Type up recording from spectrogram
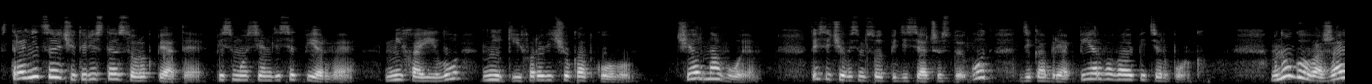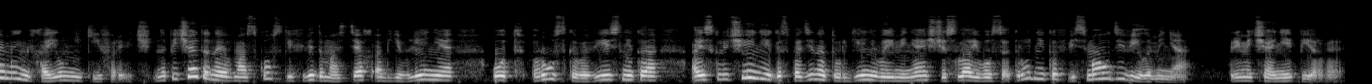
Страница 445. Письмо 71. Михаилу Никифоровичу Каткову. Черновое. 1856 год, декабря 1 Петербург. Многоуважаемый Михаил Никифорович, напечатанное в московских ведомостях объявление от русского вестника о исключении господина Тургенева и меня из числа его сотрудников весьма удивило меня. Примечание первое.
